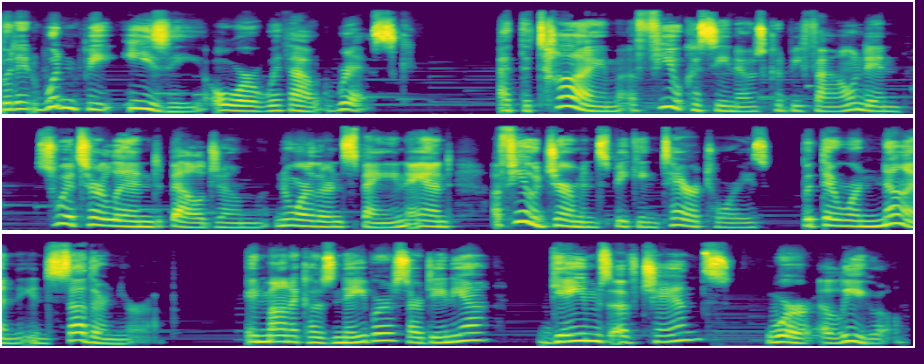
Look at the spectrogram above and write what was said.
but it wouldn't be easy or without risk. At the time, a few casinos could be found in Switzerland, Belgium, northern Spain, and a few German speaking territories, but there were none in southern Europe. In Monaco's neighbor, Sardinia, games of chance were illegal,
